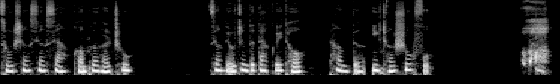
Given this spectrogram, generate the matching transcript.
从上向下狂喷而出，将刘正的大龟头烫得异常舒服。啊！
